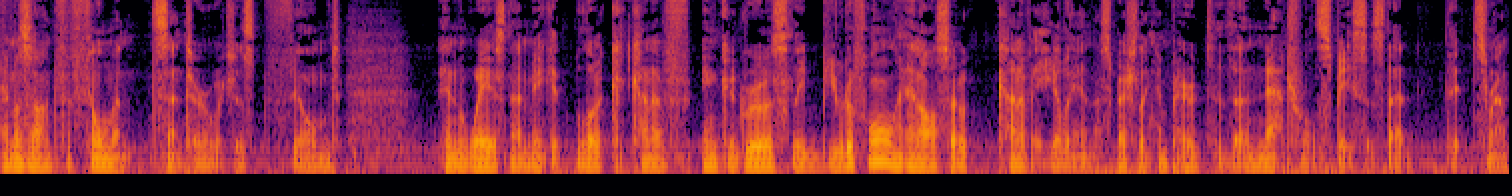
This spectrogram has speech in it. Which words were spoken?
Amazon fulfillment center, which is filmed in ways that make it look kind of incongruously beautiful and also kind of alien, especially compared to the natural spaces that it surround.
